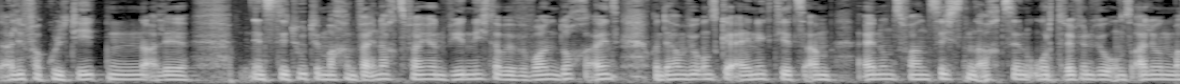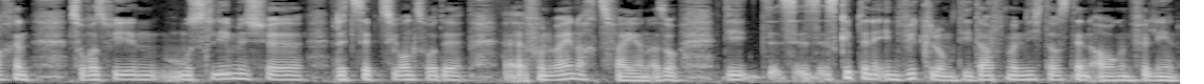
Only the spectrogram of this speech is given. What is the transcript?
alle Fakultäten, alle Institute machen Weihnachtsfeiern, wir nicht, aber wir wollen doch eins. Und da haben wir uns geeinigt, jetzt am 21. 18 Uhr treffen wir uns alle und machen sowas wie eine muslimische Rezeptionsworde äh, von Weihnachtsfeiern. Also die, das, es, es gibt eine Entwicklung, die darf man nicht nicht aus den Augen verlieren.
